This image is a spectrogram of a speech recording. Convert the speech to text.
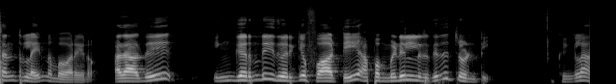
சென்டர் லைன் நம்ம வரைகிறோம் அதாவது இங்கேருந்து இது வரைக்கும் ஃபார்ட்டி அப்போ மிடில் இருக்குது டுவெண்ட்டி ஓகேங்களா?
